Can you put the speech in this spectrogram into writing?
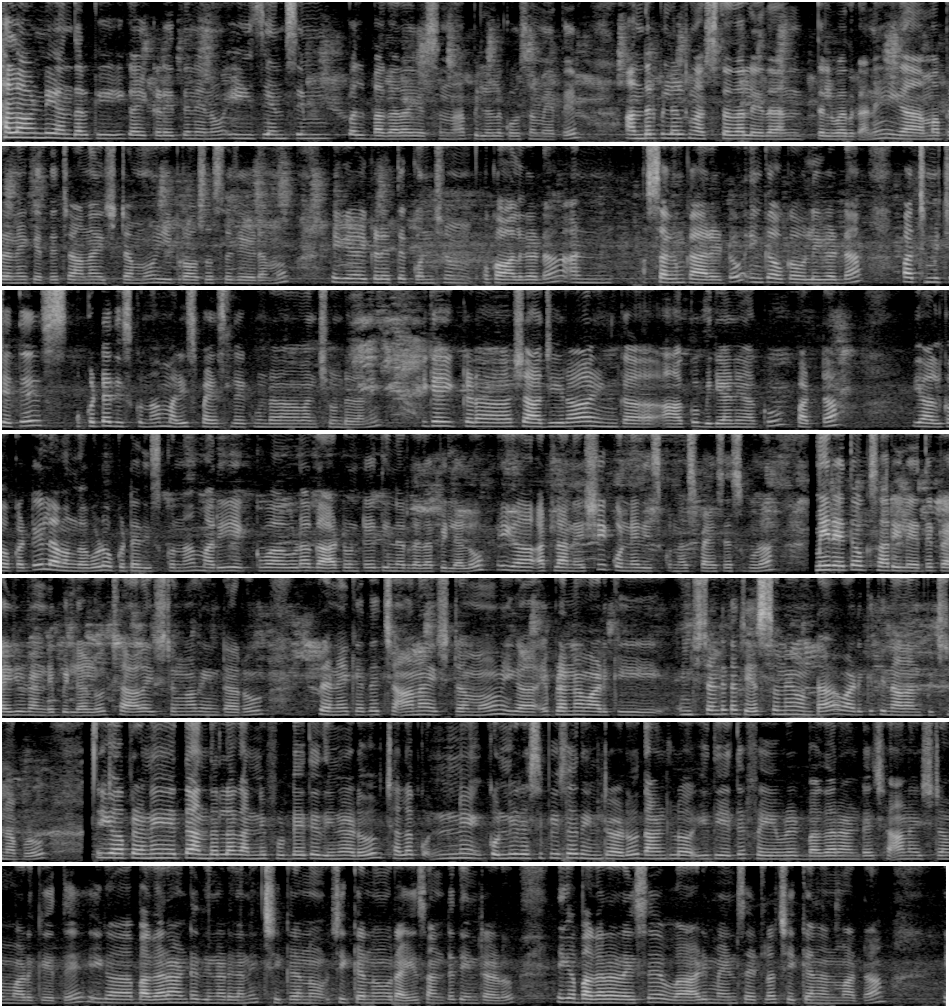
Hello అండి అందరికీ. ఇక ఇక్కడైతే నేను ఈజీ అండ్ సింపుల్ బగారా చేస్తున్నా పిల్లల కోసం అయితే అందరి పిల్లలకి నచ్చుతుందా లేదా అని తెలియదు కానీ ఇక మా ప్రణయ్కి అయితే చాలా ఇష్టము ఈ ప్రాసెస్లో చేయడము. ఇక ఇక్కడైతే కొంచెం ఒక ఆలుగడ్డ అండ్ సగం క్యారెట్ ఇంకా ఒక ఉల్లిగడ్డ పచ్చిమిర్చి అయితే ఒకటే తీసుకున్నా మరీ స్పైస్ లేకుండా మంచిగా ఉండదని. ఇక ఇక్కడ షాజీరా ఇంకా ఆకు బిర్యానీ ఆకు పట్ట యాలక ఒకటి లవంగా కూడా ఒకటే తీసుకున్నా. మరీ ఎక్కువ కూడా ఘాటు ఉంటే తినరు కదా పిల్లలు. ఇక అట్లా అనేసి కొన్ని తీసుకున్న స్పైసెస్ కూడా. మీరైతే ఒకసారి ఇలా అయితే ట్రై చూడండి పిల్లలు. చాలా ఇష్టంగా తింటారు. ప్రణయ్కి అయితే చాలా ఇష్టము. ఇక ఎప్పుడన్నా వాడికి ఇన్స్టెంట్గా చేస్తూనే ఉంటా. వాడికి తినాలనిపించినప్పుడు. ఇక ప్రణయ్ అయితే అందరిలాగా అన్ని ఫుడ్ అయితే తినాడు. చాలా కొన్ని కొన్ని రెసిపీసే తింటాడు. దాంట్లో ఇది అయితే ఫేవరెట్ బగారా అంటే చాలా ఇష్టం వాడికి అయితే ఇక బగారా అంటే తినాడు కానీ చికెను చికెను రైస్ అంటే తింటాడు. ఇక బగారా రైసే వాడి మైండ్ సెట్లో చికెన్ అనమాట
